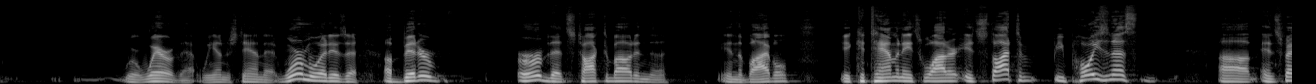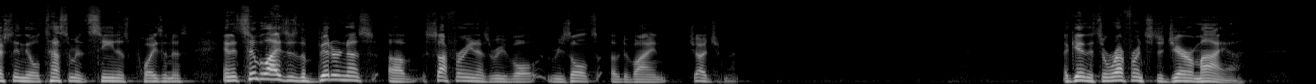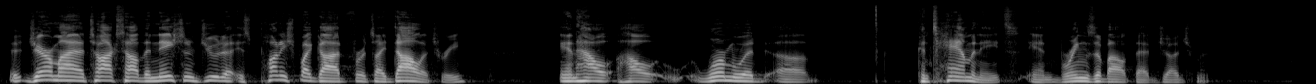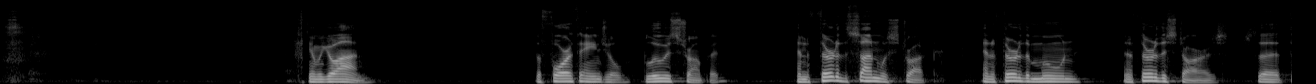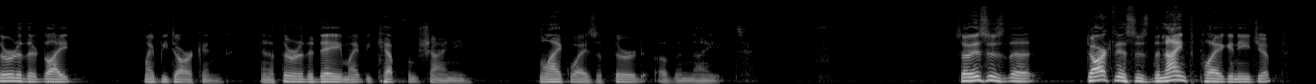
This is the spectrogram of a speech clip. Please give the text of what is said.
we're aware of that. We understand that. Wormwood is a, a bitter herb that's talked about in the, in the Bible. It contaminates water. It's thought to be poisonous, uh, and especially in the Old Testament, it's seen as poisonous. And it symbolizes the bitterness of suffering as a result, results of divine judgment. Again, it's a reference to Jeremiah. Uh, Jeremiah talks how the nation of Judah is punished by God for its idolatry and how, how wormwood uh, contaminates and brings about that judgment. And we go on. The fourth angel blew his trumpet, and a third of the sun was struck, and a third of the moon, and a third of the stars, so that a third of their light might be darkened, and a third of the day might be kept from shining, and likewise a third of the night. So this is the darkness is the ninth plague in Egypt.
